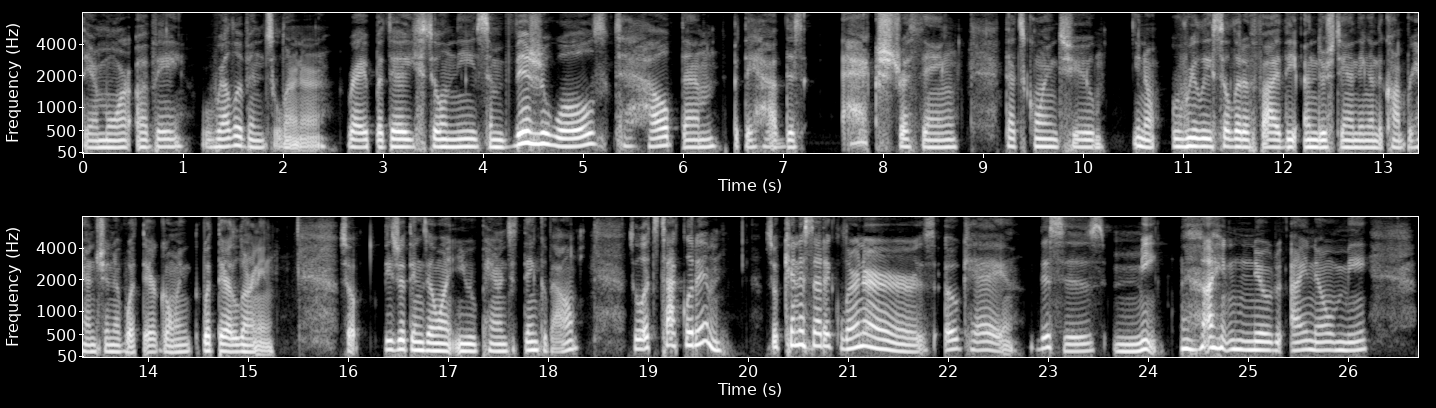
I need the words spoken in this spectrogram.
they're more of a relevant learner, right? But they still need some visuals to help them, but they have this extra thing that's going to you know really solidify the understanding and the comprehension of what they're going what they're learning. So these are things i want you parents to think about. So let's tackle it in. So kinesthetic learners. Okay this is me. I know i know me.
